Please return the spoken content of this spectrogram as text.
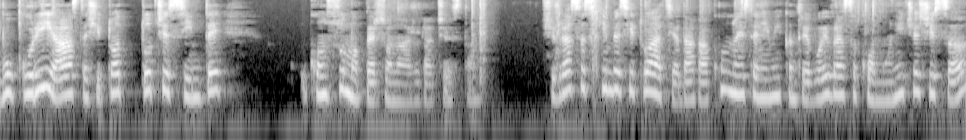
Bucuria asta și tot, tot ce simte consumă personajul acesta. Și vrea să schimbe situația. Dacă acum nu este nimic între voi, vrea să comunice și să,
